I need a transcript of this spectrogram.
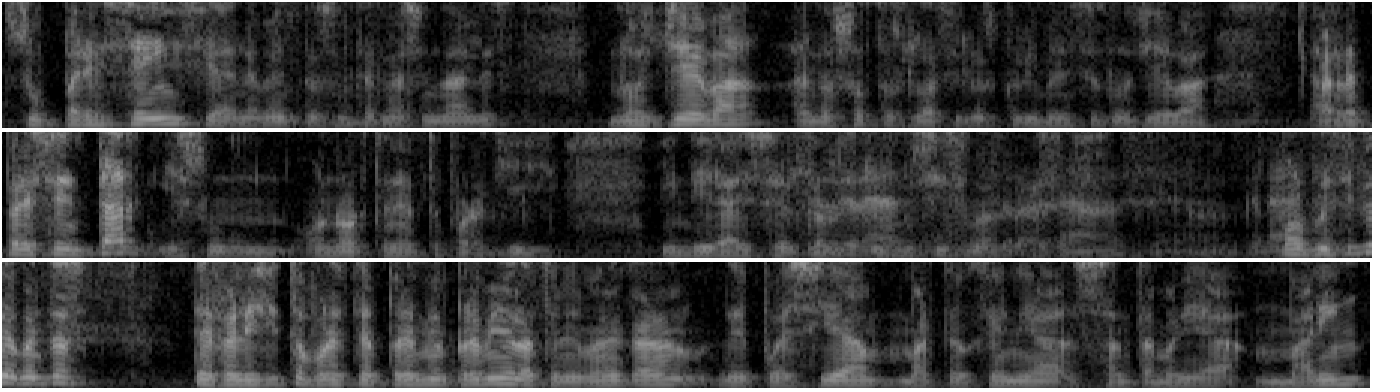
su presencia en eventos internacionales, nos lleva a nosotros, las y los colimenses, nos lleva a representar, y es un honor tenerte por aquí, Indira Isel Torres. Muchísimas gracias. Por principio de cuentas, te felicito por este premio, Premio Latinoamericano de Poesía Marta Eugenia Santa María Marín,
